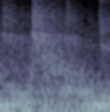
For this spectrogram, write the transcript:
control.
